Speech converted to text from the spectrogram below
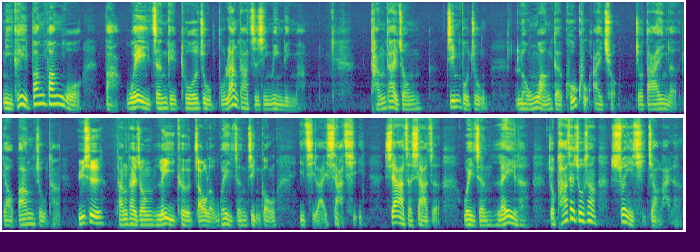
你可以帮帮我，把魏征给拖住，不让他执行命令吗？”唐太宗经不住龙王的苦苦哀求，就答应了要帮助他。于是唐太宗立刻召了魏征进宫，一起来下棋。下着下着，魏征累了，就趴在桌上睡起觉来了。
